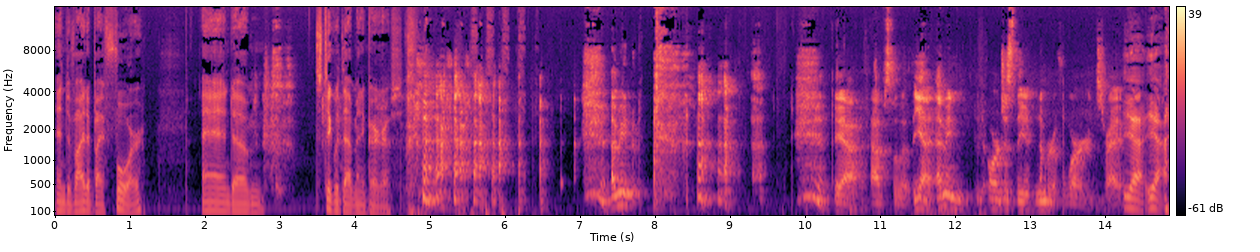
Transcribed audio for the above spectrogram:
and divide it by four and um, stick with that many paragraphs. I mean, yeah, absolutely. Yeah, I mean, or just the number of words, right? Yeah, yeah.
